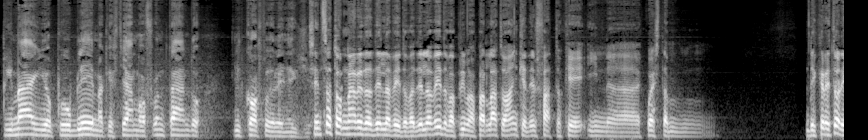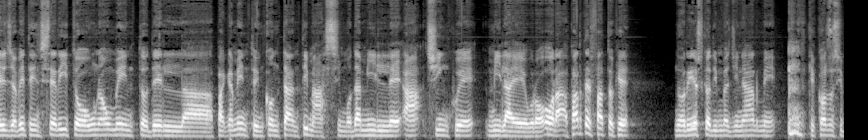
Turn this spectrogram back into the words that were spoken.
primario problema che stiamo affrontando il costo dell'energia. Senza tornare da Della Vedova, Della Vedova prima ha parlato anche del fatto che in uh, questa decreto legge avete inserito un aumento del pagamento in contanti massimo da 1.000 a 5.000 euro. Ora, a parte il fatto che non riesco ad immaginarmi che cosa si,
